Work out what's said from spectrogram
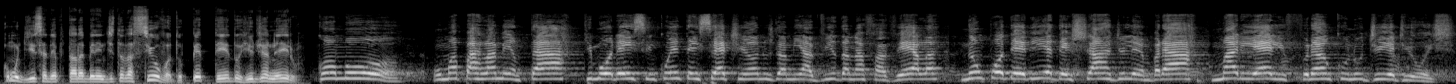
como disse a deputada Benedita da Silva, do PT do Rio de Janeiro. Como uma parlamentar que morei 57 anos da minha vida na favela, não poderia deixar de lembrar Marielle Franco no dia de hoje.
